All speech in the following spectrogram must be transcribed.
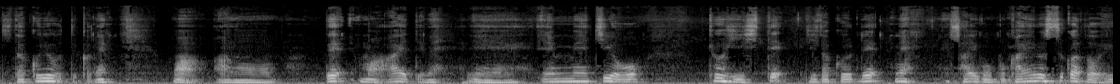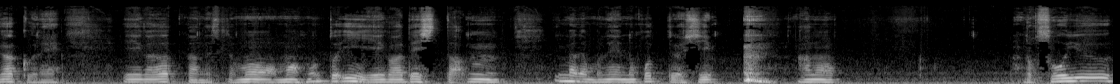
自宅療養っていうかね、まあ、あのー、で、まあ、あえてね、えー、延命治療を拒否して自宅でね、最後を迎える姿を描くね、映画だったんですけども、まあ本当いい映画でした。うん。今でもね、残ってるし、あの、そういう、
